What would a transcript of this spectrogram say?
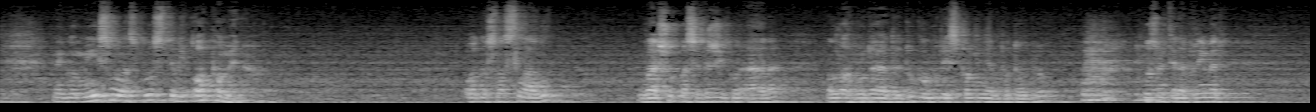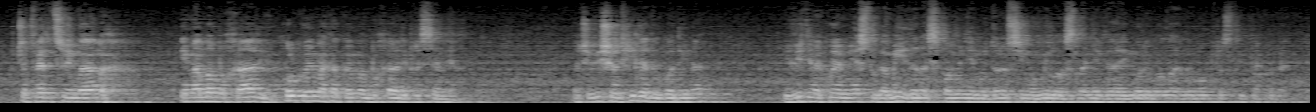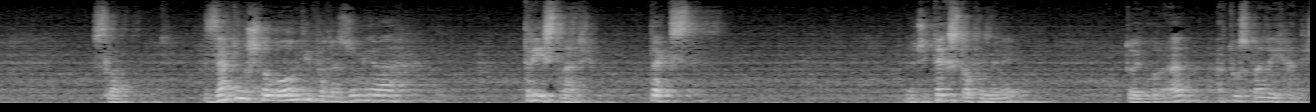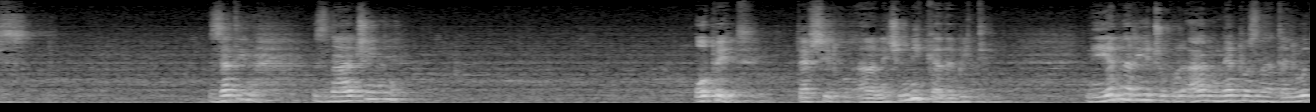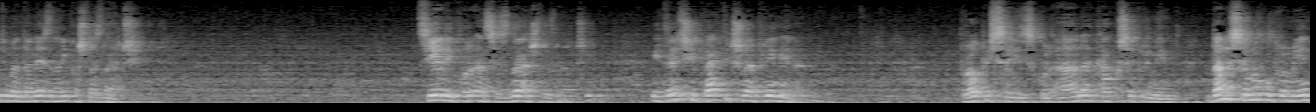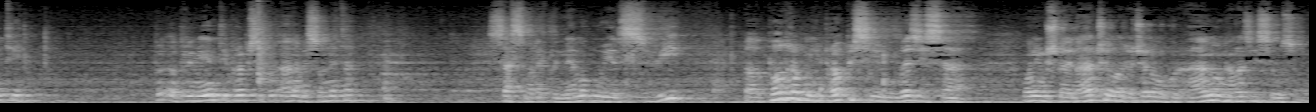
Nego mi smo nas pustili opomenu. Odnosno slavu. Vašu ko se drži Kur'ana. Allah mu da da dugo bude ispominjan po dobru. Uzmite na primjer četvrticu imama. Imama Buhari. Koliko ima kako imam Buhari preselio? Znači više od hiljadu godina i vidi na kojem mjestu ga mi danas spominjemo i donosimo milost na njega i molimo Allah da mu oprosti i tako da. Slav. Zato što ovdje podrazumijeva tri stvari. Tekst. Znači tekst opomene, to je Koran, a tu spada i hadis. Zatim, značenje, opet, tefsir Kur'ana neće nikada biti ni jedna riječ u Kur'anu nepoznata ljudima da ne zna niko šta znači. Cijeli Kur'an se zna šta znači. I treći, praktična primjena. Propise iz Kur'ana kako se primijeniti. Da li se mogu promijeniti primijeniti propise Kur'ana bez sunneta? Sad smo rekli ne mogu jer svi podrobni propisi u vezi sa onim što je načelo rečeno u Kur'anu nalazi se u sunnetu.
